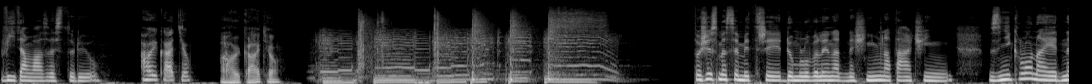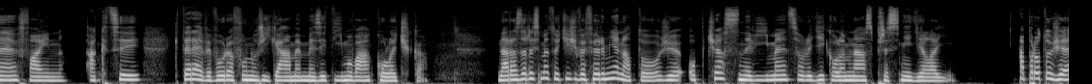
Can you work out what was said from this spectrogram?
vítám vás ve studiu. Ahoj Káťo. Ahoj Káťo. To, že jsme se my tři domluvili na dnešním natáčení, vzniklo na jedné fajn akci, které ve Vodafonu říkáme mezitýmová kolečka. Narazili jsme totiž ve firmě na to, že občas nevíme, co lidi kolem nás přesně dělají. A protože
